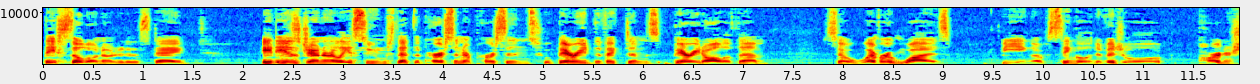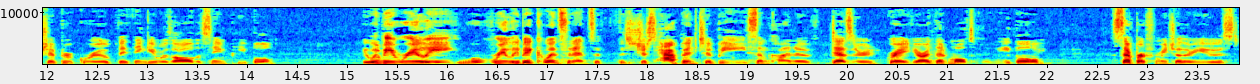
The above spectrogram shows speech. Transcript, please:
They still don't know to this day. It is generally assumed that the person or persons who buried the victims buried all of them. So whoever it was, being a single individual, partnership, or group, they think it was all the same people. It would be really a really big coincidence if this just happened to be some kind of desert graveyard that multiple people separate from each other used.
